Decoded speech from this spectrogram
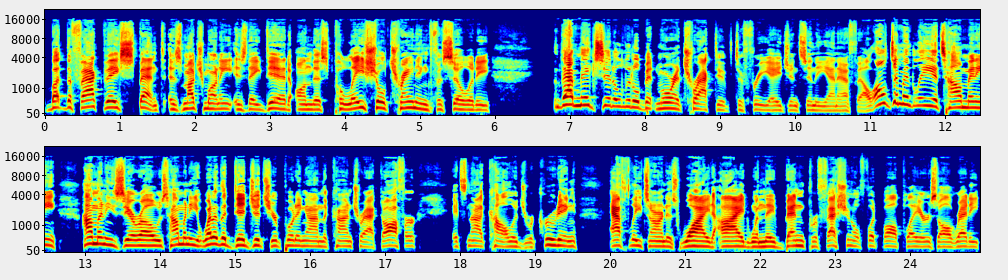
but the fact they spent as much money as they did on this palatial training facility that makes it a little bit more attractive to free agents in the NFL. Ultimately, it's how many how many zeros, how many what are the digits you're putting on the contract offer. It's not college recruiting. Athletes aren't as wide-eyed when they've been professional football players already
